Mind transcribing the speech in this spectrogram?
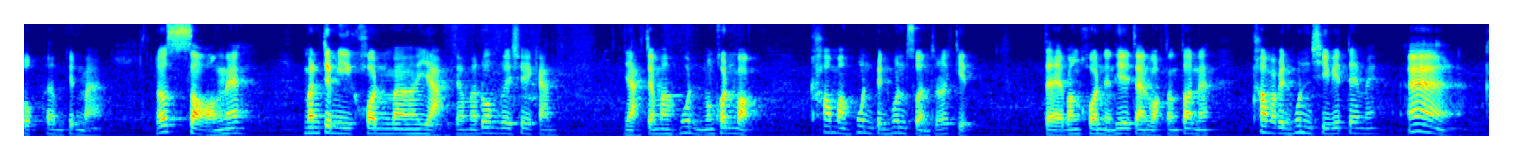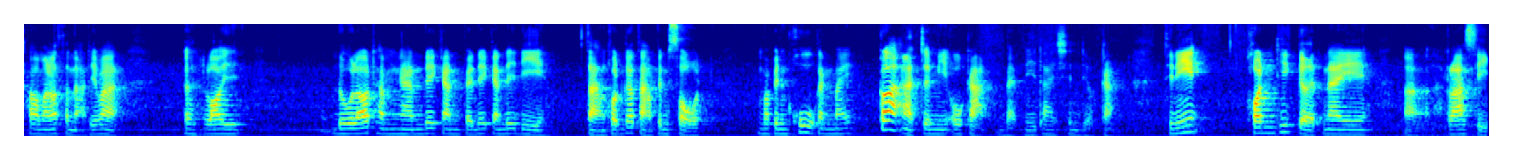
ฟุกๆเพิ่มขึ้นมา แล้วสองนะมันจะมีคนมาอยากจะมาร่วมด้วยช่วยกัน อยากจะมาหุ้นบางคนบอกเข้ามาหุ้นเป็นหุ้นส่วนธุรกิจ แต่บางคนอย่างที่อาจารย์บอกตอนต้นนะเข้ามาเป็นหุ้นชีวิตได้ไหมอ่าเข้ามาลักษณะที่ว่าเออลอยดูแล้วทำงานด้วยกันไปด้วยกันได้ดี ต่างคนก็ต่างเป็นโสด มาเป็นคู่กันไหม ก็อาจจะมีโอกาสแบบนี้ได้เช่นเดียวกัน ทีนี้คนที่เกิดในราศี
